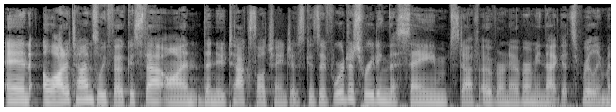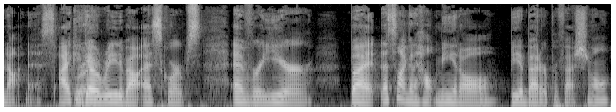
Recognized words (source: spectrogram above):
And a lot of times we focus that on the new tax law changes because if we're just reading the same stuff over and over, I mean, that gets really monotonous. I could right. go read about S corps every year but that's not going to help me at all be a better professional.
